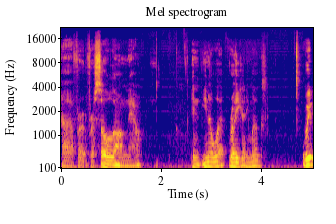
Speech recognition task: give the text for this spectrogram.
uh, for for so long now. And you know what, Ro, you got any mugs? We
